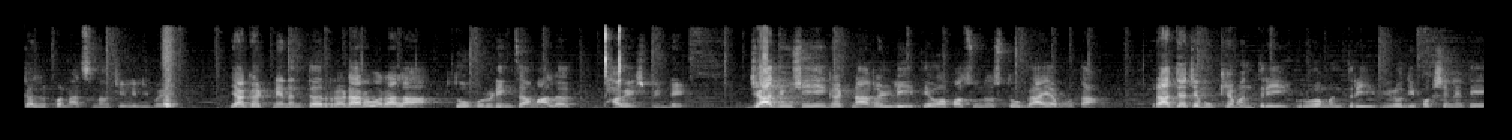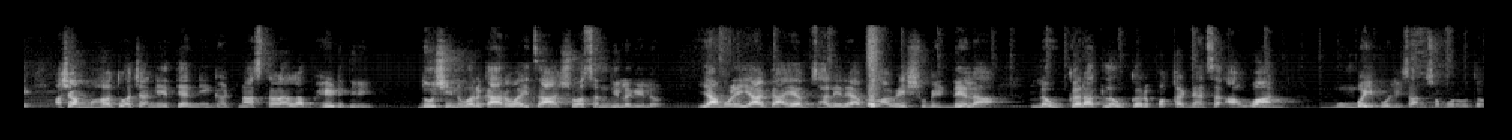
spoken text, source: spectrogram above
कल्पनाच न केलेली बरी या घटनेनंतर रडारवर आला तो होर्डिंगचा मालक भावेश भिंडे. ज्या दिवशी ही घटना घडली तेव्हापासूनच तो गायब होता. राज्याचे मुख्यमंत्री गृहमंत्री विरोधी पक्षनेते अशा महत्त्वाच्या नेत्यांनी घटनास्थळाला भेट दिली. दोषींवर कारवाईचं आश्वासन दिलं गेलं. यामुळे या गायब झालेल्या भावेश भिंडेला लवकरात लवकर पकडण्याचं आव्हान मुंबई पोलिसांसमोर होतं.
